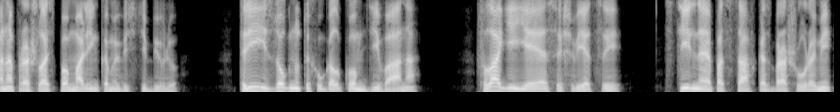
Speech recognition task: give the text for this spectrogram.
Она прошлась по маленькому вестибюлю. Три изогнутых уголком дивана, флаги ЕС и Швеции, стильная подставка с брошюрами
